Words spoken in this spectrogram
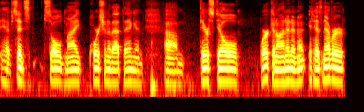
have since sold my portion of that thing, and um, they're still working on it, and it has never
